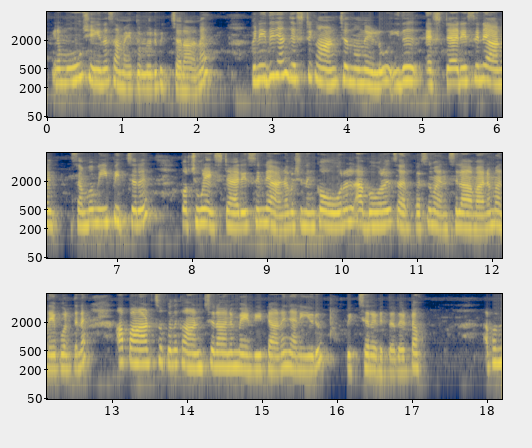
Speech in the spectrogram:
ഇങ്ങനെ മൂവ് ചെയ്യുന്ന സമയത്തുള്ളൊരു പിക്ചറാണ് പിന്നെ ഇത് ഞാൻ ജസ്റ്റ് കാണിച്ചു തന്നേ ഉള്ളൂ. ഇത് എസ്റ്റാരിയസിന്റെ ആണ്. സംഭവം ഈ പിക്ചർ കുറച്ചും കൂടി എക്സ്റ്റാരിയസിന്റെ ആണ്. പക്ഷെ നിങ്ങൾക്ക് ഓറൽ അബോറൽ സർഫസ് മനസ്സിലാവാനും അതേപോലെ തന്നെ ആ പാർട്സ് ഒക്കെ ഒന്ന് കാണിച്ചു തരാനും വേണ്ടിയിട്ടാണ് ഞാൻ ഈ ഒരു പിക്ചർ എടുത്തത് കേട്ടോ. അപ്പം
